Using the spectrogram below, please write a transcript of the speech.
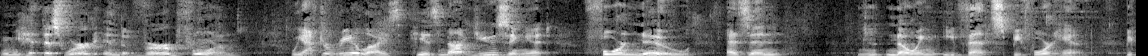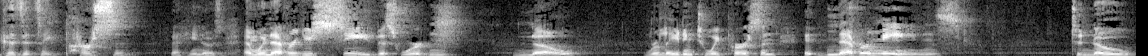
when we hit this word in the verb form, we have to realize he is not using it foreknew as in knowing events beforehand because it's a person that he knows. And whenever you see this word know relating to a person, it never means to know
